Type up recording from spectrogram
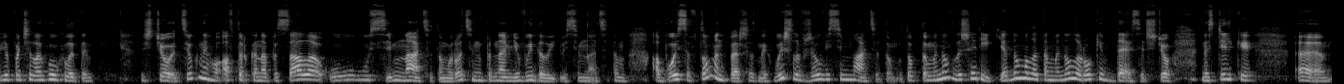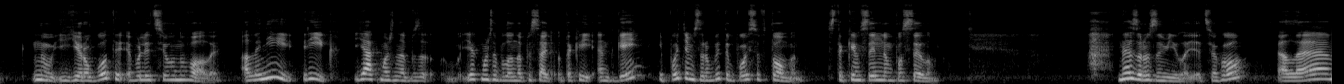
я почала гуглити, що цю книгу авторка написала у 17-му році, ну принаймні видали її у 17-му, а Boys of Tommen, перша з них, вийшла вже у 18-му. Тобто минув лише рік. Я думала, там минуло років 10, що настільки е, ну, її роботи еволюціонували. Але ні, рік. Як можна як можна було написати отакий ендгейм і потім зробити Boys of Tommen з таким сильним посилом? Не зрозуміла я цього. Але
